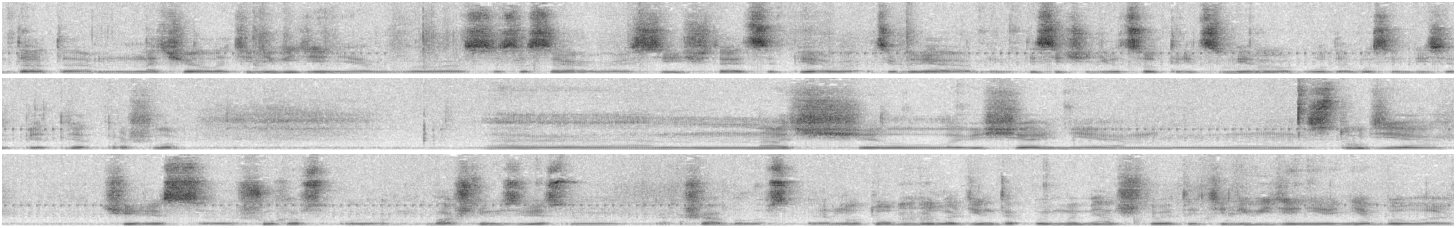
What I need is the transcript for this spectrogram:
Дата начала телевидения в СССР в России считается 1 октября 1931 mm-hmm. года. 85 лет прошло. Э, начало вещание студия через э, Шуховскую башню, известную Шаболовскую. Но тут mm-hmm. был один такой момент, что это телевидение не было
